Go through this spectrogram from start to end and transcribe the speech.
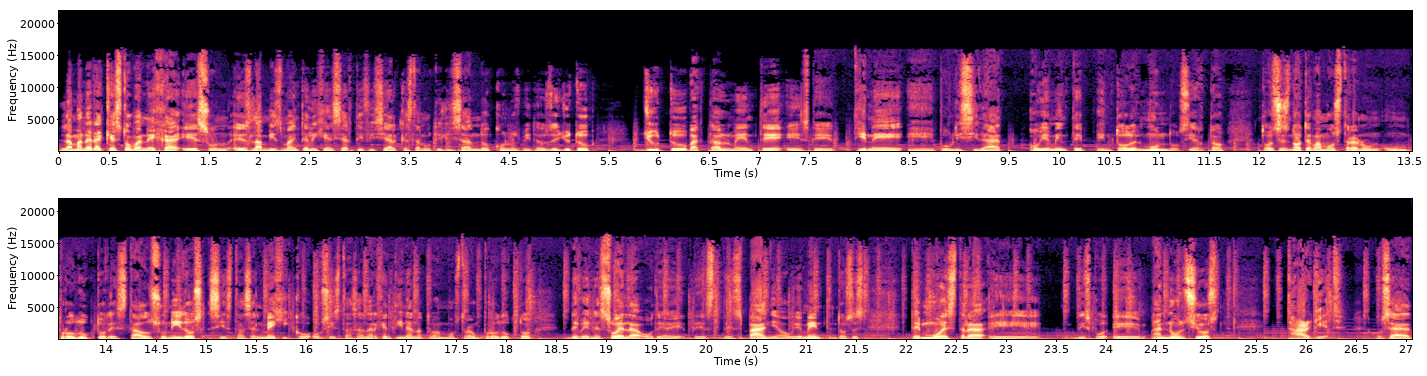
La manera que esto maneja es, un, es la misma inteligencia artificial que están utilizando con los videos de YouTube. YouTube actualmente este, tiene eh, publicidad obviamente en todo el mundo, ¿cierto? Entonces no te va a mostrar un, producto de Estados Unidos si estás en México o si estás en Argentina, no te va a mostrar un producto de Venezuela o de, España, obviamente. Entonces te muestra eh, eh, anuncios target o sea,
